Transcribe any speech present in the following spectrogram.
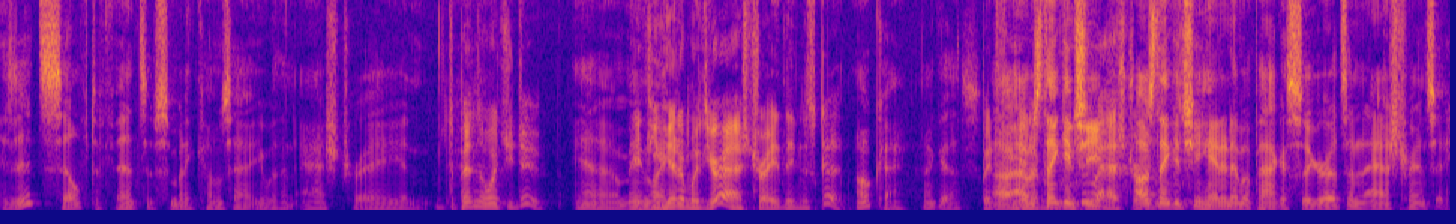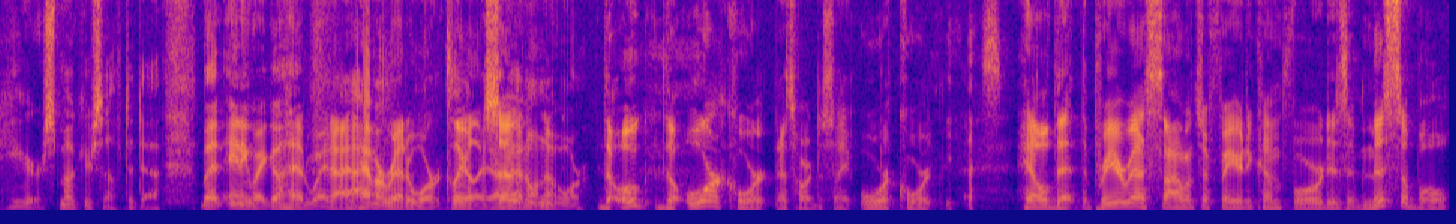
Is it self defense if somebody comes at you with an ashtray and depends on what you do. Yeah, I mean If you like hit him with your ashtray, then it's good. okay, I guess. But I, I was thinking she ashtrays- I was thinking she handed him a pack of cigarettes and an ashtray and said, "Here, smoke yourself to death." But anyway, go ahead, Wade. I, I haven't read Orr. Clearly, So- I, I don't know Orr. The O- the Orr court, that's hard to say, Orr court, Yes. held that the pre-arrest silence or failure to come forward is admissible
